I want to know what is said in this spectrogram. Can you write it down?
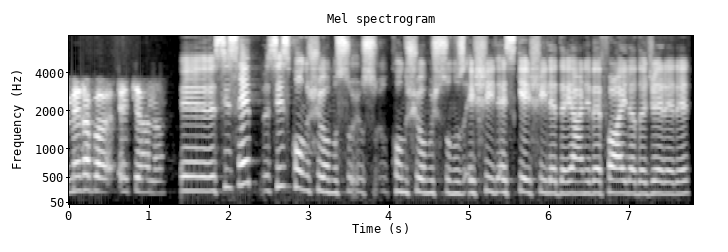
Merhaba Ece Hanım. Ee, siz hep siz konuşuyormuşsunuz, konuşuyormuşsunuz eşiyle, eski eşiyle de yani Vefa'yla da Cerer'in.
